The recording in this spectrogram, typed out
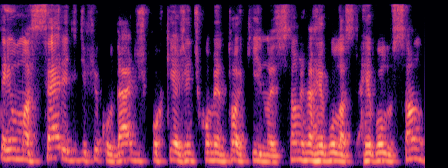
tem uma série de dificuldades, porque a gente comentou aqui, nós estamos na revolução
